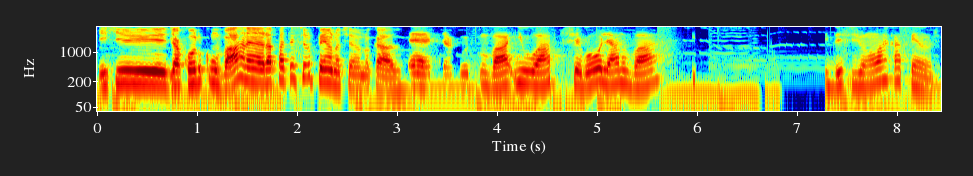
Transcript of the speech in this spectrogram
E que, de acordo com o VAR, né, era pra ter sido pênalti, né, no caso. É, de acordo com o VAR, e o árbitro chegou a olhar no VAR e decidiu não marcar pênalti.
